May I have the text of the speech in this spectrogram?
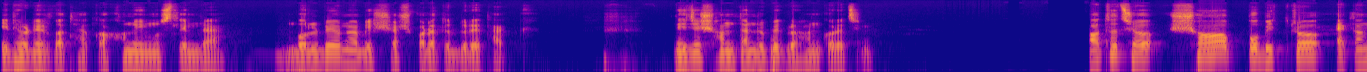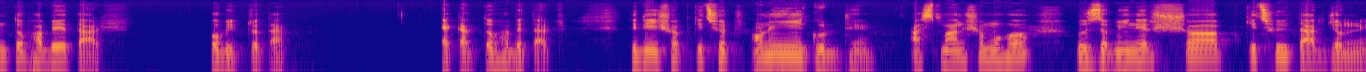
এই ধরনের কথা কখনোই মুসলিমরা বলবেও না, বিশ্বাস করা তো দূরে থাক। নিজের সন্তান রূপে গ্রহণ করেছেন। অথচ সব পবিত্র একান্তভাবে তার, পবিত্রতা একান্তভাবে তার। তিনি এইসব কিছুর অনেক ঊর্ধ্বে আসমান সমূহ ও জমিনের সব কিছুই তার জন্যে।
